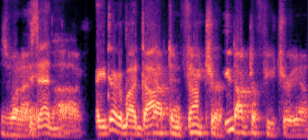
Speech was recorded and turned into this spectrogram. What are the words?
is when I Is that uh, Are you talking about Doc- Captain Future, Doctor Future, yeah.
